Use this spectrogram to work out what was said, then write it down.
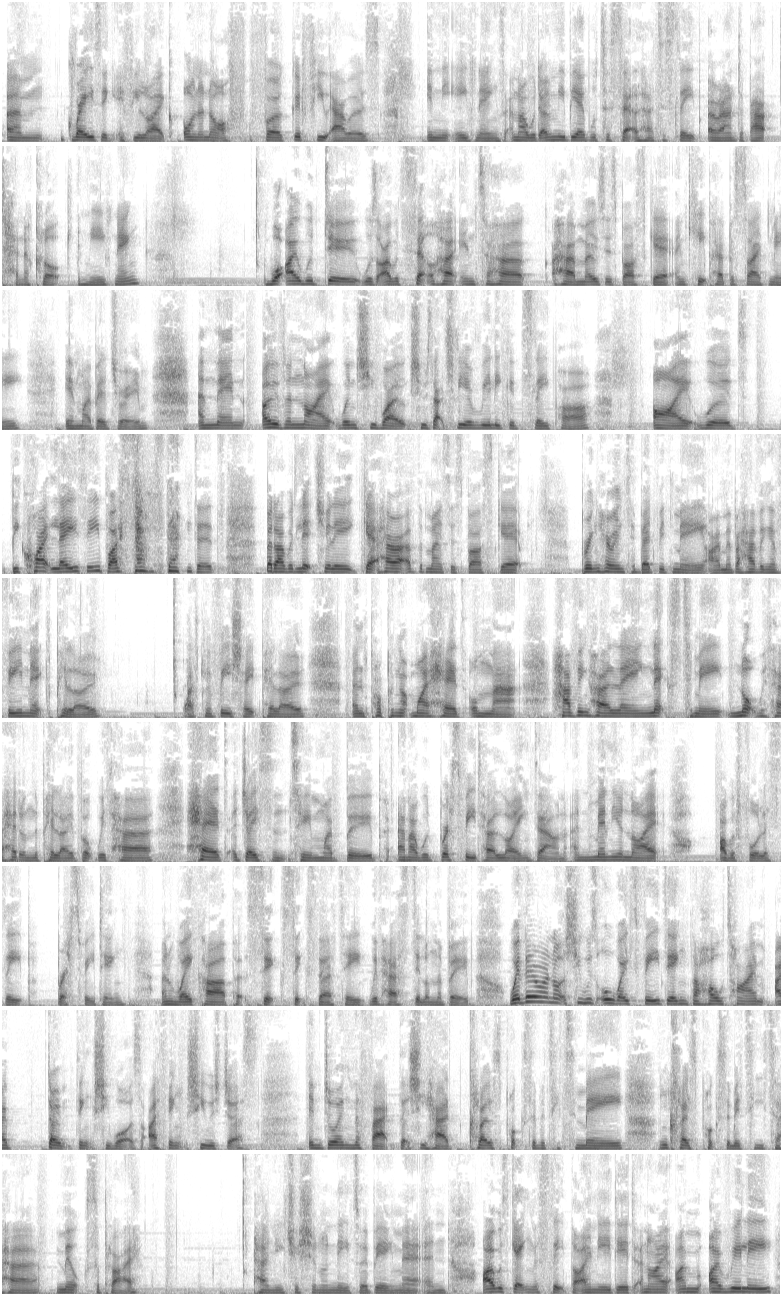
um, grazing, if you like, on and off for a good few hours in the evenings, and I would only be able to settle her to sleep around about 10 o'clock in the evening. What I would do was I would settle her into her her Moses basket and keep her beside me in my bedroom. And then overnight, when she woke, she was actually a really good sleeper. I would be quite lazy by some standards, but I would literally get her out of the Moses basket, bring her into bed with me. I remember having a v neck pillow like a V shaped pillow and propping up my head on that, having her laying next to me, not with her head on the pillow, but with her head adjacent to my boob, and I would breastfeed her lying down. And many a night I would fall asleep breastfeeding and wake up at 6 6:30 with her still on the boob. Whether or not she was always feeding the whole time I don't think she was. I think she was just enjoying the fact that she had close proximity to me and close proximity to her milk supply. Her nutritional needs were being met and I was getting the sleep that I needed. And I I'm I really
